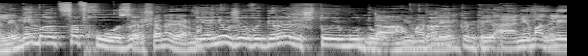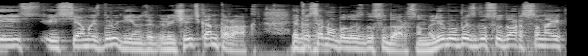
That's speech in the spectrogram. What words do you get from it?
либо, либо от совхоза. Совершенно верно. И они уже выбирали, что им удобнее да, могли. и Они условиях. могли и с тем, и с другим заключить контракт. Это угу. все равно было с государством. Либо бы с государственной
